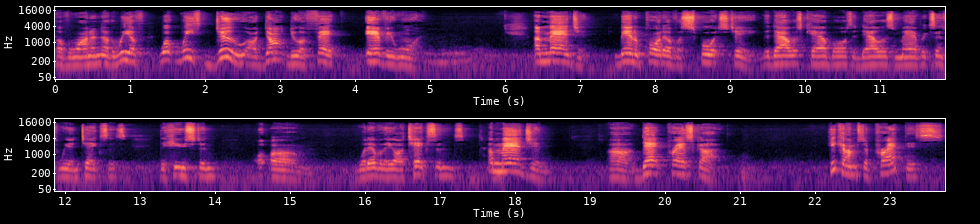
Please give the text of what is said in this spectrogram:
of one another. We have what we do or don't do affect everyone. Imagine being a part of a sports team, the Dallas Cowboys, the Dallas Mavericks, since we're in Texas, the Houston, um, whatever they are, Texans, Imagine uh, Dak Prescott. He comes to practice,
